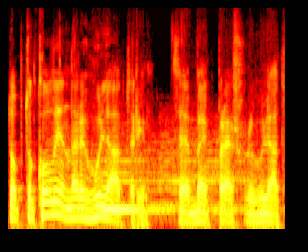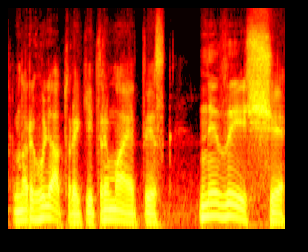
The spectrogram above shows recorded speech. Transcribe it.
Тобто, коли на регуляторі, це back регулятор, на регулятор, який тримає тиск, не вище,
